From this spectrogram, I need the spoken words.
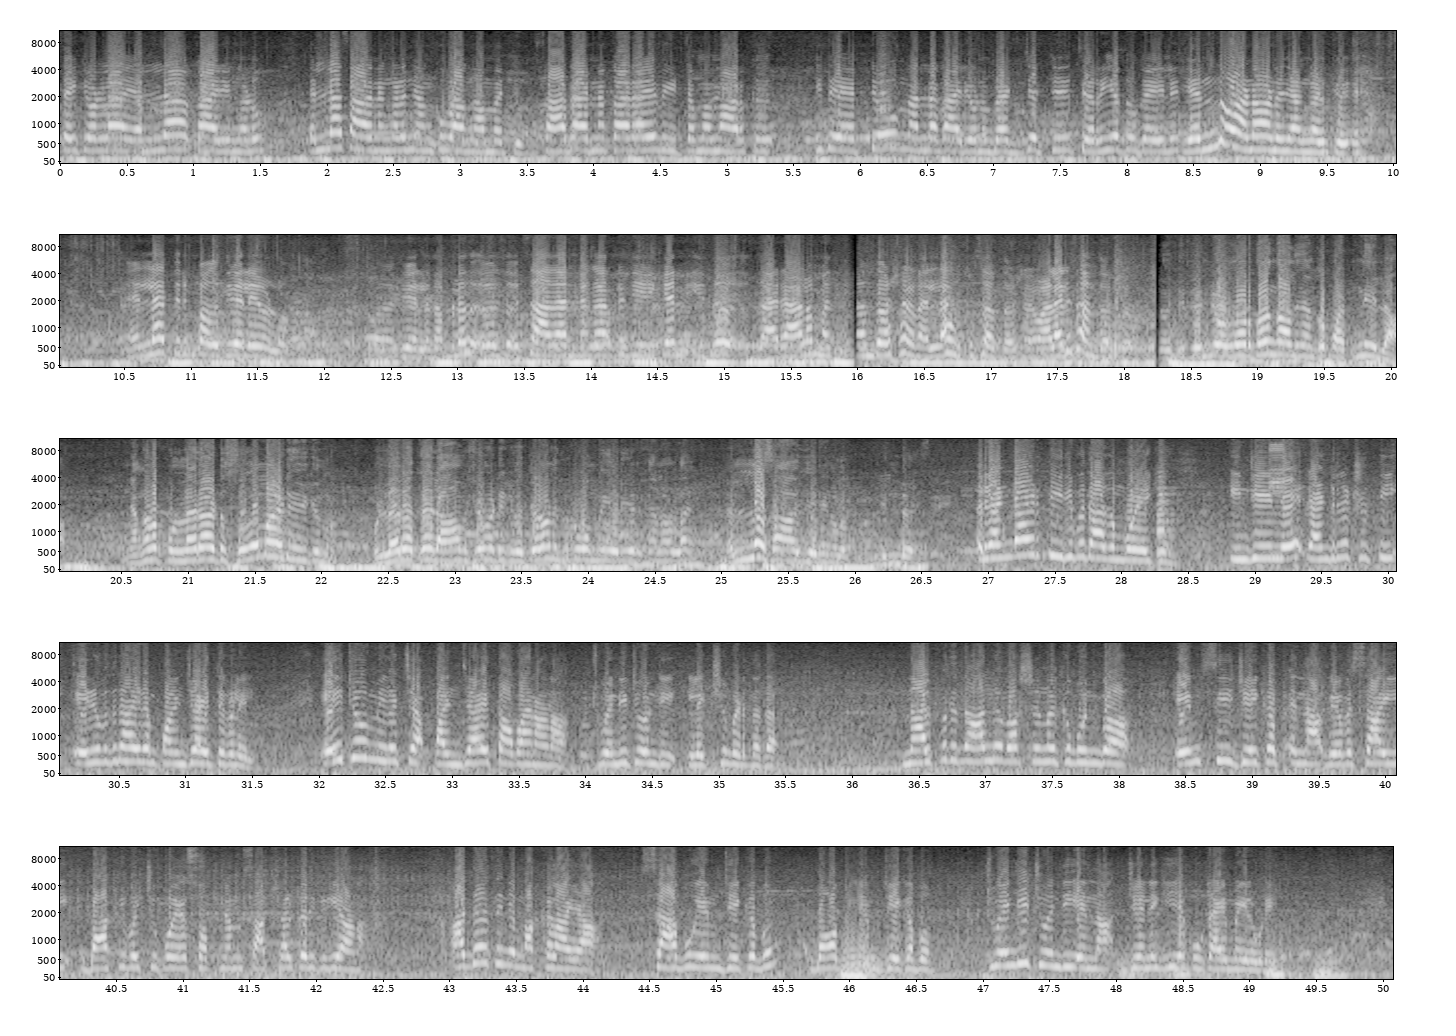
ഞങ്ങൾക്ക് എല്ലാ കാര്യങ്ങളും എല്ലാ സാധനങ്ങളും ഞങ്ങൾക്ക് വാങ്ങാൻ പറ്റും. സാധാരണക്കാരായ വീട്ടമ്മമാർക്ക് ഇത് ഏറ്റവും നല്ല കാര്യമാണ്. ബഡ്ജറ്റ് ചെറിയ തുകയിൽ എന്ത് വേണമാണ് ഞങ്ങൾക്ക്? എല്ലാത്തിനും പകുതി വിലയേ ഉള്ളൂ പകുതി വില. നമ്മുടെ സാധാരണക്കാർക്ക് ജീവിക്കാൻ ഇത് ധാരാളം മതി. സന്തോഷമാണ്. എല്ലാവർക്കും സന്തോഷം. വളരെ സന്തോഷം. ട്വന്റി ട്വന്റി ഉള്ളിടത്തോളം കാലം ഞങ്ങൾക്ക് പട്ടിണിയില്ല. ഞങ്ങളുടെ പിള്ളേരായിട്ട് സുഖമായിട്ട് ഇരിക്കുന്നു പിള്ളേരൊക്കെ ആവശ്യമായിട്ട് ഇരുപത്തിയേഴ് മണിക്കൂർ മുമ്പ് കയറിയെടുക്കാനുള്ള എല്ലാ സാഹചര്യങ്ങളും ഉണ്ട്. രണ്ടായിരത്തി ഇരുപതാകുമ്പോഴേക്കും ഇന്ത്യയിലെ രണ്ട് ലക്ഷത്തി എഴുപതിനായിരം പഞ്ചായത്തുകളിൽ ഏറ്റവും മികച്ച പഞ്ചായത്താവാനാണ് ട്വന്റി ട്വന്റി ലക്ഷ്യമിടുന്നത്. നാൽപ്പത്തിനാല് വർഷങ്ങൾക്ക് മുൻപ് എം സി ജേക്കബ് എന്ന വ്യവസായി ബാക്കി വച്ചുപോയ സ്വപ്നം സാക്ഷാത്കരിക്കുകയാണ്. അദ്ദേഹത്തിന്റെ മക്കളായ സാബു എം ജേക്കബും ബോബി എം ജേക്കബും ട്വന്റി ട്വന്റി എന്ന ജനകീയ കൂട്ടായ്മയിലൂടെ.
